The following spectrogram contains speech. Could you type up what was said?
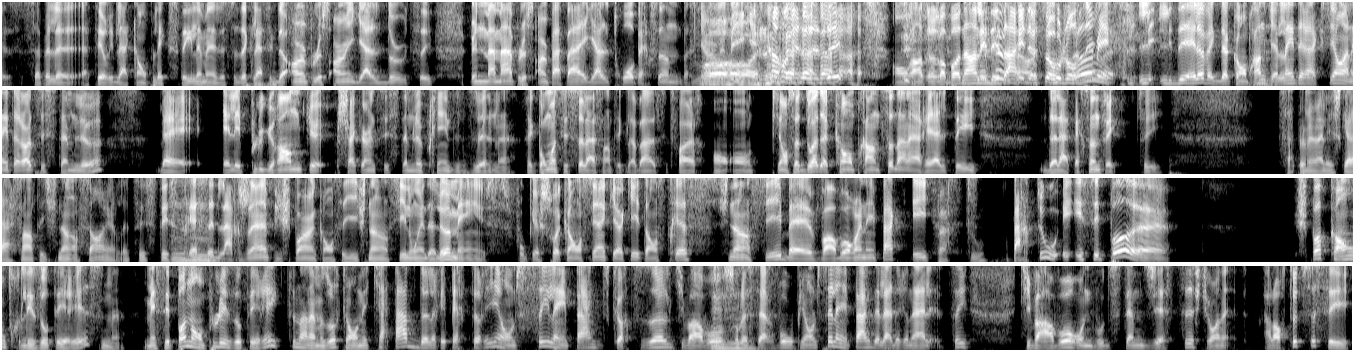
Ça s'appelle euh, la théorie de la complexité, là, mais l'espèce de classique de 1 plus 1 égale 2, tu sais. Une maman plus un papa égale 3 personnes, parce qu'il y a un Oh, bébé. ouais. On rentrera pas dans les détails de ça aujourd'hui, mais l'idée est là avec de comprendre que l'interaction à l'intérieur de ces systèmes-là, ben, elle est plus grande que chacun de ces systèmes-là pris individuellement. Fait que pour moi, c'est ça la santé globale, c'est de faire, on, on, puis on se doit de comprendre ça dans la réalité de la personne. Fait que, tu sais, ça peut même aller jusqu'à la santé financière. Là, si t'es stressé de l'argent, puis je suis pas un conseiller financier loin de là, mais faut que je sois conscient que ok, ton stress financier ben va avoir un impact et Partout. partout. Et, et c'est pas, euh, je suis pas contre l'ésotérisme, mais c'est pas non plus ésotérique, tu sais, dans la mesure qu'on est capable de le répertorier, on le sait l'impact du cortisol qu'il va avoir sur le cerveau, puis on le sait l'impact de l'adrénaline, tu sais, qu'il va avoir au niveau du système digestif. Qui va... Alors tout ça, c'est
